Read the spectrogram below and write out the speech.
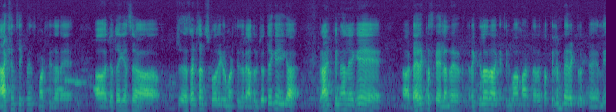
ಆ್ಯಕ್ಷನ್ ಸೀಕ್ವೆನ್ಸ್ ಮಾಡಿಸಿದ್ದಾರೆ ಜೊತೆಗೆ ಸಣ್ಣ ಸಣ್ಣ ಸ್ಟೋರಿಗಳು ಮಾಡ್ತಿದ್ದಾರೆ ಅದ್ರ ಜೊತೆಗೆ ಈಗ ಗ್ರ್ಯಾಂಡ್ ಫಿನಾಲೆಗೆ ಡೈರೆಕ್ಟರ್ಸ್ ಕೈಯಲ್ಲಿ ಅಂದರೆ ರೆಗ್ಯುಲರ್ ಆಗಿ ಸಿನಿಮಾ ಮಾಡ್ತಾ ಇರೋಂಥ ಫಿಲ್ಮ್ ಡೈರೆಕ್ಟರ್ ಕೈಯಲ್ಲಿ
